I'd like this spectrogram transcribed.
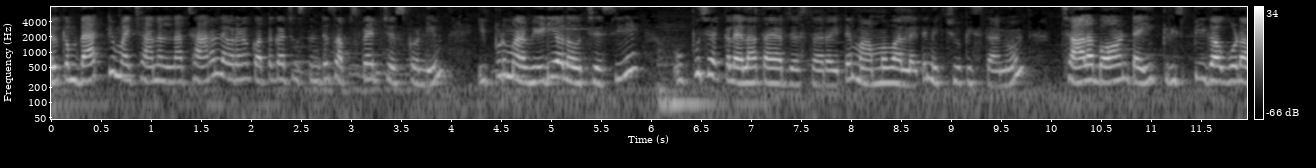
Welcome back to my channel. నా ఛానల్ ఎవరైనా కొత్తగా చూస్తుంటే సబ్స్క్రైబ్ చేసుకోండి. ఇప్పుడు మన వీడియోలో వచ్చేసి ఉప్పు చెక్కలు ఎలా తయారు చేస్తారో అయితే మా అమ్మ వాళ్ళు అయితే మీకు చూపిస్తాను. చాలా బాగుంటాయి క్రిస్పీగా కూడా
